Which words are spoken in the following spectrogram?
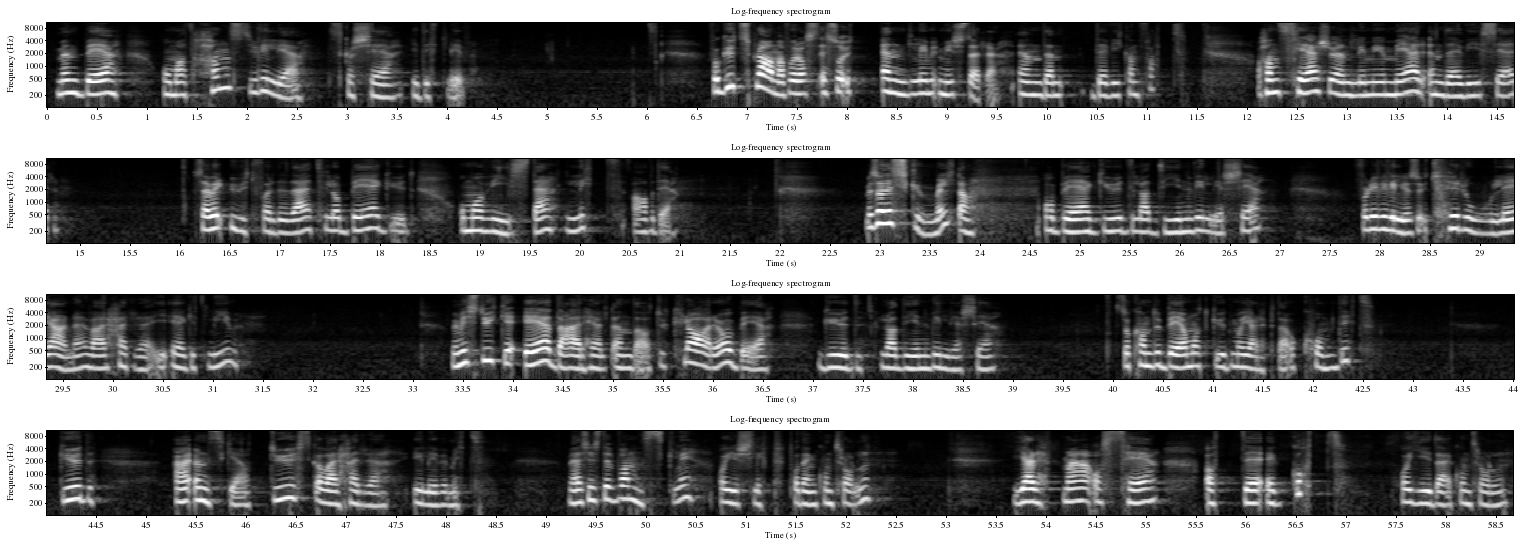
men be om at hans vilje skal skje i ditt liv. For Guds planer for oss er så uendelig mye større enn den, det vi kan fatte. Og han ser så uendelig mye mer enn det vi ser. Så jeg vil utfordre deg til å be Gud om å vise deg litt av det. Men så er det skummelt da, å be Gud la din vilje skje. Fordi vi vil jo så utrolig gjerne være herre i eget liv. Men hvis du ikke er der helt enda, at du klarer å be Gud la din vilje skje, så kan du be om at Gud må hjelpe deg å komme dit. Gud, jeg ønsker at du skal være herre i livet mitt. Men jeg syns det er vanskelig å gi slipp på den kontrollen. Hjelp meg å se at det er godt å gi deg kontrollen.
